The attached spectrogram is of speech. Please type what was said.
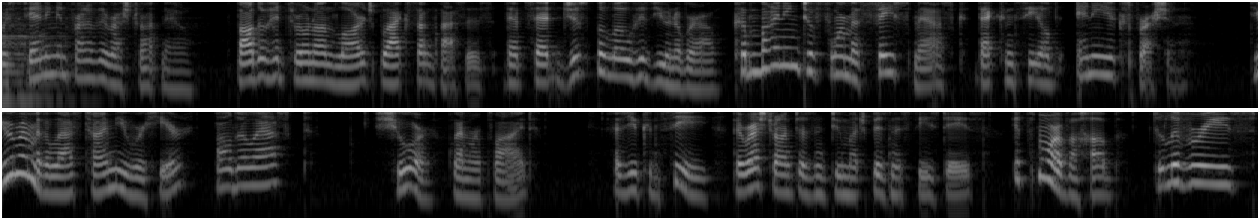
Were standing in front of the restaurant now. Baldo had thrown on large black sunglasses that sat just below his unibrow, combining to form a face mask that concealed any expression. Do you remember the last time you were here? Baldo asked. Sure, Glen replied. As you can see, the restaurant doesn't do much business these days. It's more of a hub. Deliveries,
